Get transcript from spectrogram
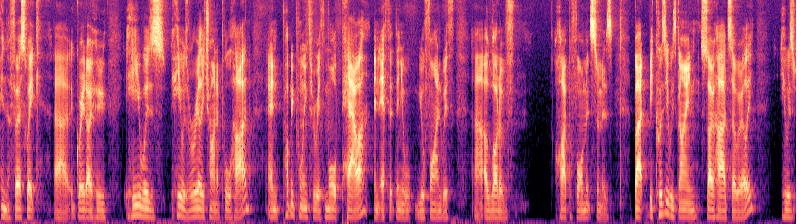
in the first week, uh, Guido, who he was he was really trying to pull hard and probably pulling through with more power and effort than you'll you'll find with uh, a lot of high performance swimmers. But because he was going so hard so early, he was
